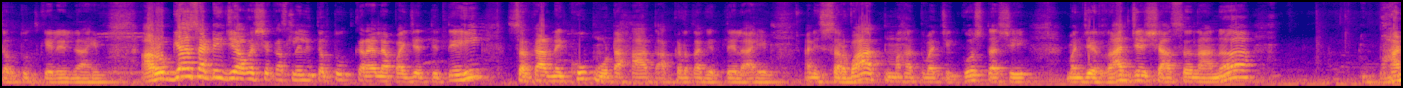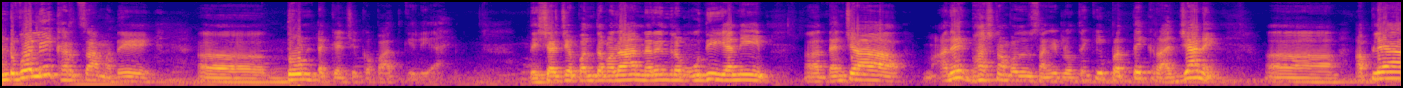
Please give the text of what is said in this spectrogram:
तरतूद केलेली नाही. आरोग्यासाठी जी आवश्यक असलेली तरतूद करायला पाहिजे ते तेही सरकारने खूप मोठा हात आकडता घेतलेला आहे. आणि सर्वात महत्वाची गोष्ट अशी म्हणजे राज्य शासनानं भांडवली खर्चामध्ये दोन टक्क्याची कपात केली आहे. देशाचे पंतप्रधान नरेंद्र मोदी यांनी त्यांच्या अनेक भाषणामधून सांगितलं होतं की प्रत्येक राज्याने आपल्या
